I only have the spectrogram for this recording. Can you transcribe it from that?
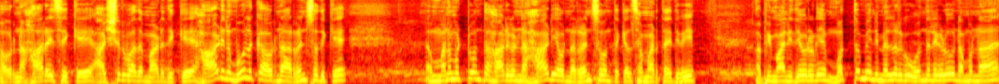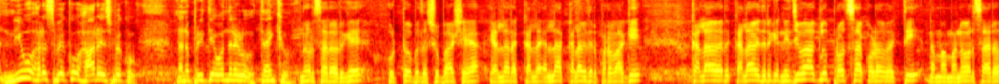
ಅವ್ರನ್ನ ಹಾರೈಸೋಕ್ಕೆ, ಆಶೀರ್ವಾದ ಮಾಡೋದಕ್ಕೆ ಹಾಡಿನ ಮೂಲಕ ಅವ್ರನ್ನ ರಂಜಿಸೋದಕ್ಕೆ ಮನಮುಟ್ಟುವಂಥ ಹಾಡುಗಳನ್ನ ಹಾಡಿ ಅವ್ರನ್ನ ರಂಜಿಸುವಂಥ ಕೆಲಸ ಮಾಡ್ತಾಯಿದ್ದೀವಿ ಅಭಿಮಾನಿ ದೇವರಿಗೆ ಮತ್ತೊಮ್ಮೆ ನಿಮ್ಮೆಲ್ಲರಿಗೂ ವಂದನೆಗಳು. ನಮ್ಮನ್ನು ನೀವು ಹರಿಸಬೇಕು ಹಾರೈಸಬೇಕು. ನನ್ನ ಪ್ರೀತಿಯ ವಂದನೆಗಳು. ಥ್ಯಾಂಕ್ ಯು ಮನೋಹರ್ ಸರ್ ಅವರಿಗೆ ಹುಟ್ಟುಹಬ್ಬದ ಶುಭಾಶಯ. ಎಲ್ಲರ ಕಲಾ ಎಲ್ಲ ಕಲಾವಿದರ ಪರವಾಗಿ ಕಲಾವಿದ ಕಲಾವಿದರಿಗೆ ನಿಜವಾಗ್ಲೂ ಪ್ರೋತ್ಸಾಹ ಕೊಡೋ ವ್ಯಕ್ತಿ ನಮ್ಮ ಮನೋಹರ್ ಸಾರು.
